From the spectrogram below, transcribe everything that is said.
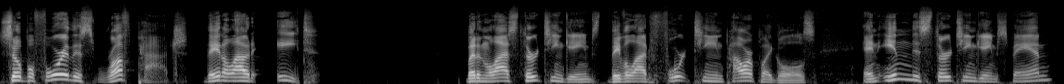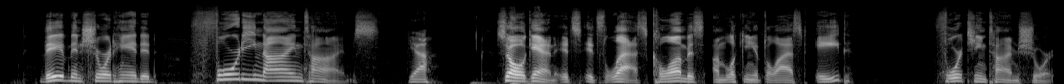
So before this rough patch, they had allowed eight. But in the last 13 games, they've allowed 14 power play goals. And in this 13 game span, they have been shorthanded 49 times. Yeah. So again, it's it's less. Columbus, I'm looking at the last eight. 14 times short.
